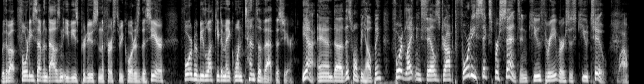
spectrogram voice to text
With about 47,000 EVs produced in the first three quarters of this year, Ford would be lucky to make one tenth of that this year. Yeah, and uh, this won't be helping. Ford Lightning sales dropped 46% in Q3 versus Q2. Wow.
